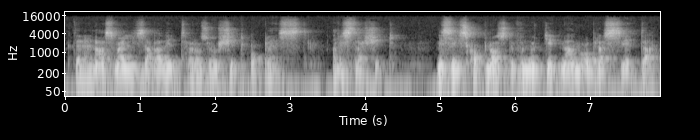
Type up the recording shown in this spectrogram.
které nás mají zabavit, rozrušit, poplést a vystrašit. Myslí schopnost vnutit nám obraz světa,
